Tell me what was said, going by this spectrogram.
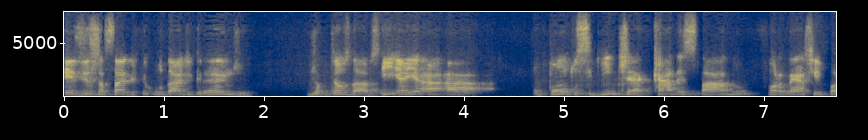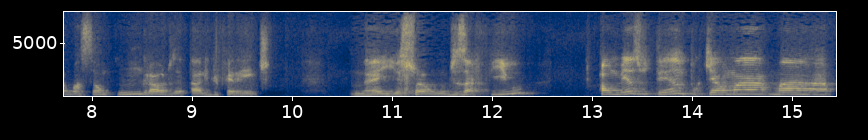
existe essa dificuldade grande de obter os dados. E aí a, a, o ponto seguinte é cada estado fornece informação com um grau de detalhe diferente, né? E isso é um desafio, ao mesmo tempo que é uma, uma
